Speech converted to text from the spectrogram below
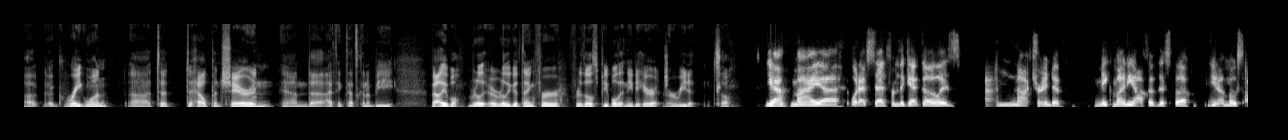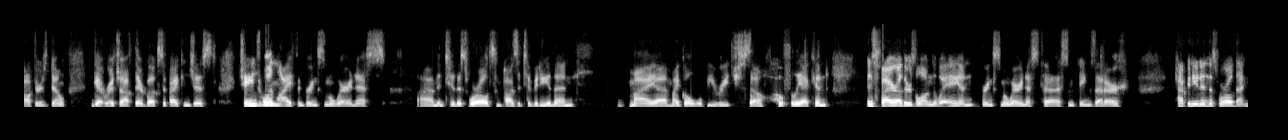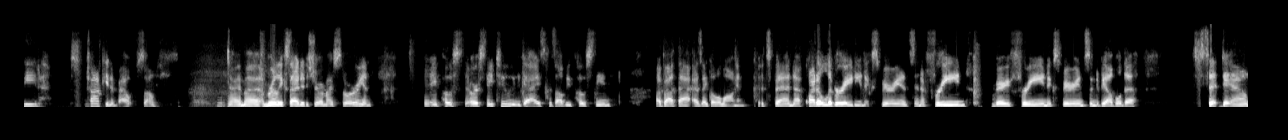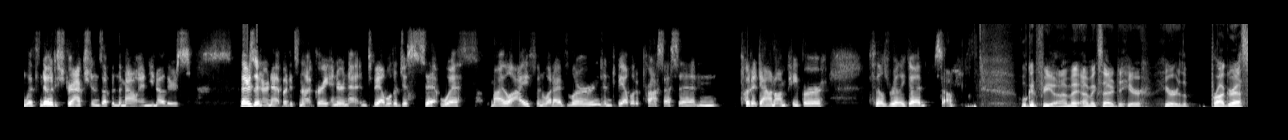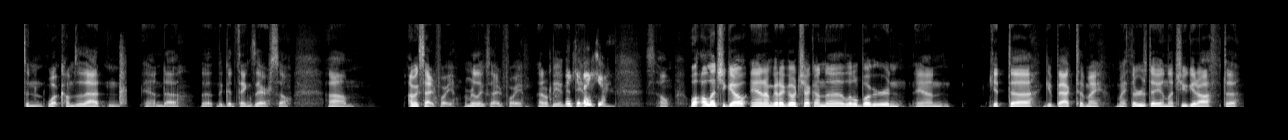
a, a great one uh, to to help and share, and and uh, I think that's going to be valuable. Really, a really good thing for for those people that need to hear it or read it. So, yeah, my uh, what I've said from the get go is I'm not trying to make money off of this book. You know, most authors don't get rich off their books. If I can just change one life and bring some awareness um, into this world, some positivity, then my uh, my goal will be reached. So hopefully, I can inspire others along the way and bring some awareness to some things that are happening in this world that need talking about. So I'm uh, I'm really excited to share my story and stay post or stay tuned, guys, because I'll be posting about that as I go along. And it's been uh, quite a liberating experience and a freeing, very freeing experience, and to be able to sit down with no distractions up in the mountain. You know, there's there's internet, but it's not great internet. And to be able to just sit with my life and what I've learned and to be able to process it and put it down on paper feels really good. So, well, good for you. I'm I'm excited to hear hear the progress and what comes of that and and uh, the the good things there. So, um, I'm excited for you. I'm really excited for you. That'll be a good thank you, deal. Thank you. So, well, I'll let you go, and I'm gonna go check on the little booger and and get uh, get back to my my Thursday and let you get off to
